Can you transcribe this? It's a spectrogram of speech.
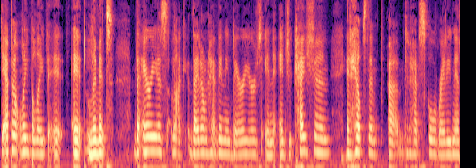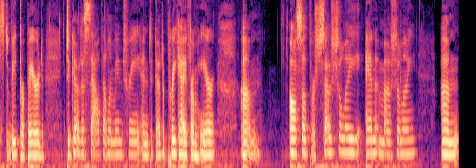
definitely believe it, it limits the areas like they don't have any barriers in education. It helps them um, to have school readiness to be prepared to go to South Elementary and to go to pre K from here. Um, also, for socially and emotionally. Um,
